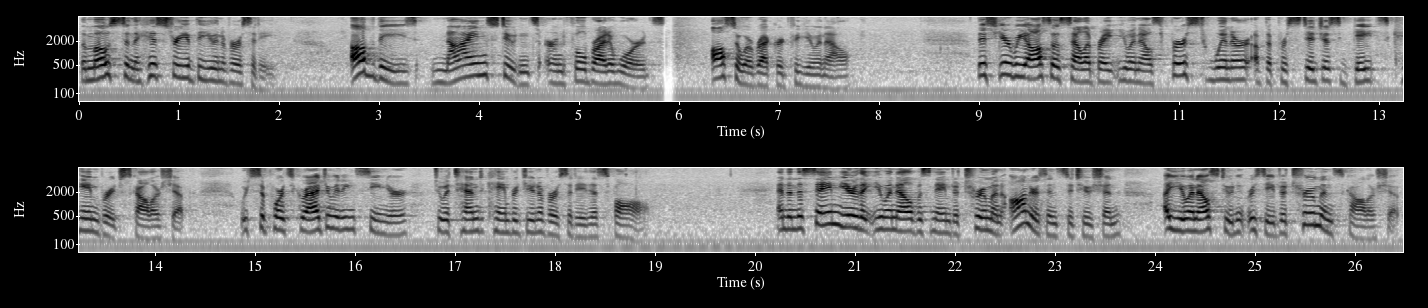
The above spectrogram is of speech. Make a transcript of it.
the most in the history of the university. Of these, nine students earned Fulbright Awards, also a record for UNL. This year, we also celebrate UNL's first winner of the prestigious Gates Cambridge Scholarship, which supports graduating senior to attend Cambridge University this fall. And in the same year that UNL was named a Truman Honors Institution, a UNL student received a Truman Scholarship.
